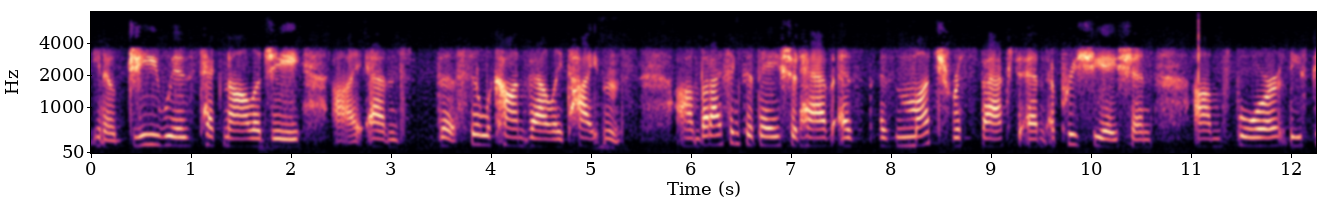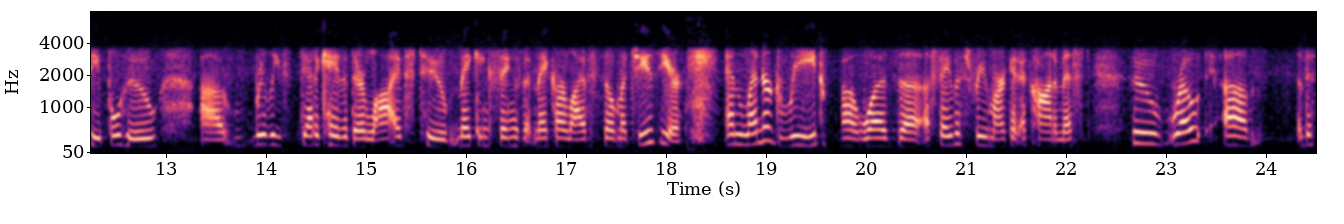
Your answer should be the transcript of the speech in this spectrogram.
you know, gee whiz technology uh, and the Silicon Valley titans. Um, but I think that they should have as as much respect and appreciation um, for these people who uh, really dedicated their lives to making things that make our lives so much easier. And Leonard Read uh, was a, a famous free market economist who wrote. Um, this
